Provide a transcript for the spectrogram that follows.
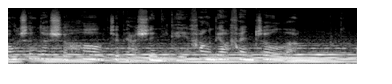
钟声的时候，就表示你可以放掉泛咒了。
